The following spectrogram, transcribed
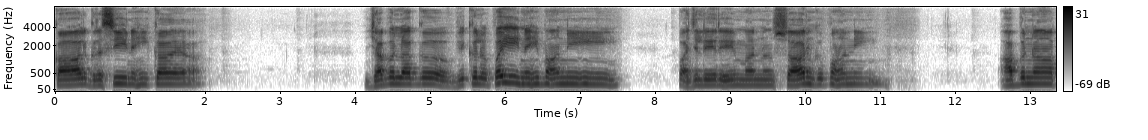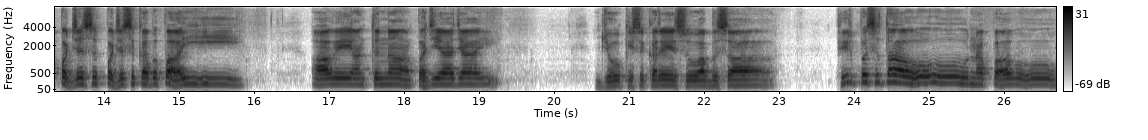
ਕਾਲ ਗ੍ਰਸੀ ਨਹੀਂ ਕਾਇਆ, ਜਬ ਲਗ ਵਿਕਲ ਪਈ ਨਹੀਂ ਬਾਨੀ ਭਜ ਲੈ ਰੇ ਮਨ ਸਾਰੰਗ ਪਾਨੀ ਅਬ ਨਾ ਭਜਸ ਭਜਸ ਕਬ ਭਾਈ। ਆਵੇ ਅੰਤ ਨਾ ਭਜਿਆ ਜਾਈ। ਜੋ ਕਿਸ ਕਰੇ ਸੋ ਅਬਸਾਰ ਫਿਰ ਪਛਤਾਓ ਨ ਪਾਵੋ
